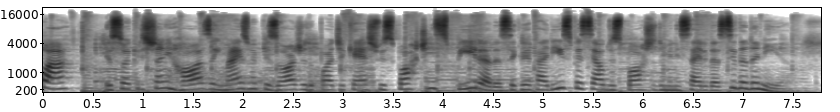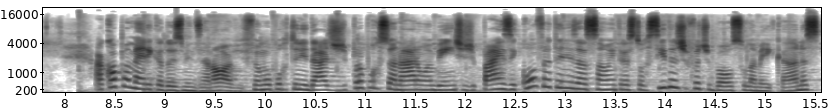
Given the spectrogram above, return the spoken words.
Olá, eu sou a Cristiane Rosa em mais um episódio do podcast O Esporte Inspira, da Secretaria Especial do Esporte do Ministério da Cidadania. A Copa América 2019 foi uma oportunidade de proporcionar um ambiente de paz e confraternização entre as torcidas de futebol sul-americanas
